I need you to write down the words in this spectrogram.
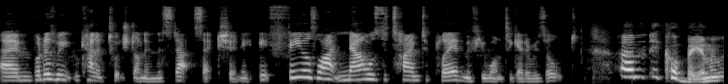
Um, but as we kind of touched on in the stats section, it, it feels like now's the time to play them if you want to get a result. Um, it could be. I mean,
